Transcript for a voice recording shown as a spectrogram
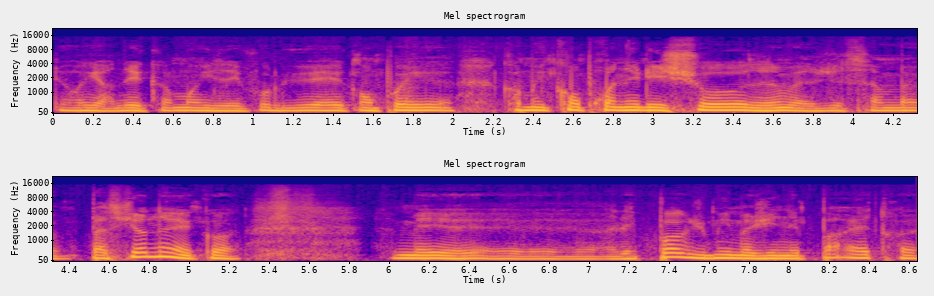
de, regarder comment ils évoluaient, comment ils comprenaient les choses. Ça me passionnait, quoi. Mais euh, à l'époque, je m'imaginais pas être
